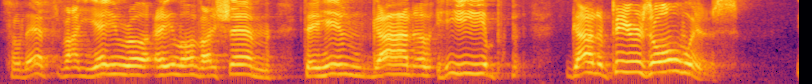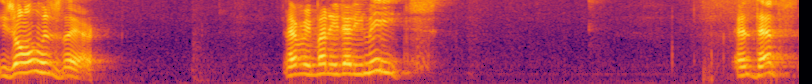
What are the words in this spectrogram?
So that's Vayera Elov Hashem. To him, God, he, God appears always. He's always there. Everybody that he meets. And that's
